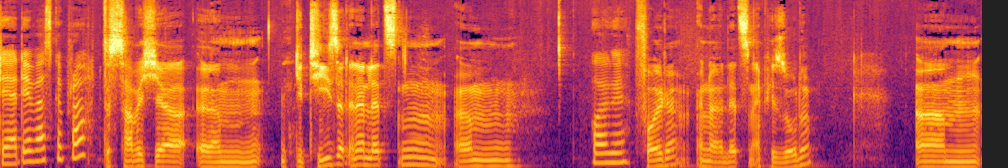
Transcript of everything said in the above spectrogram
der dir was gebracht? Das habe ich ja ähm, geteasert in der letzten ähm, Folge? Folge, in der letzten Episode. Ähm,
